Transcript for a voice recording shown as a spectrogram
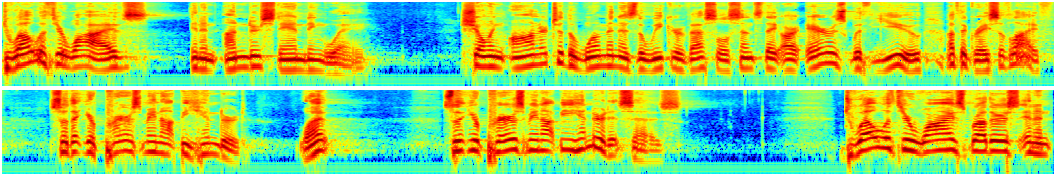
dwell with your wives in an understanding way, showing honor to the woman as the weaker vessel, since they are heirs with you of the grace of life, so that your prayers may not be hindered. What? So that your prayers may not be hindered, it says. Dwell with your wives, brothers, in an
